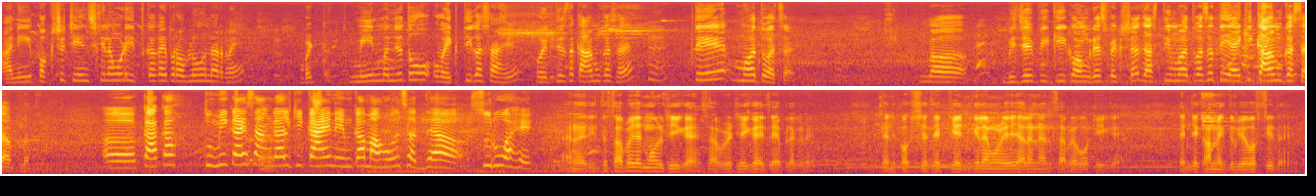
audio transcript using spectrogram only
आणि पक्ष चेंज केल्यामुळे इतका काही प्रॉब्लेम होणार नाही. बट मेन म्हणजे तो व्यक्ती कसा आहे. व्यक्तीचं काम कसं आहे? ते महत्त्वाचं आहे. बी जे पी की काँग्रेसपेक्षा जास्ती महत्त्वाचं ते आहे की काम कसं आहे आपलं. अं, काका? तुम्ही काय सांगाल की काय नेमका माहोल सध्या सुरू आहे? आणि इथं साबळेचा माहोल ठीक आहे. साबळे ठीक आहे इथे आपल्याकडे. त्यांनी पक्ष ते चेंज केल्यामुळे हे झालं नाही साबळे भाऊ ठीक आहे. त्यांचे काम एकदम व्यवस्थित आहे.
